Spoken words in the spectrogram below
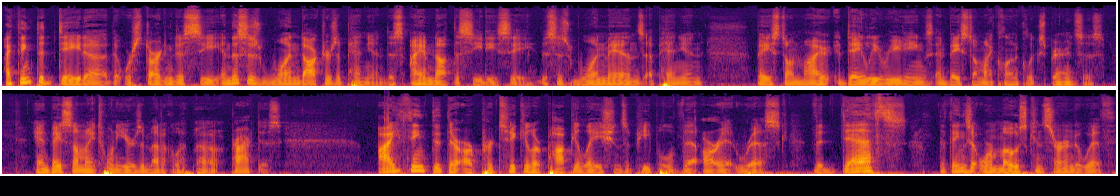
I think the data that we're starting to see, and this is one doctor's opinion. This I am not the CDC. This is one man's opinion based on my daily readings and based on my clinical experiences and based on my 20 years of medical uh, practice. I think that there are particular populations of people that are at risk. The deaths, the things that we're most concerned with,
